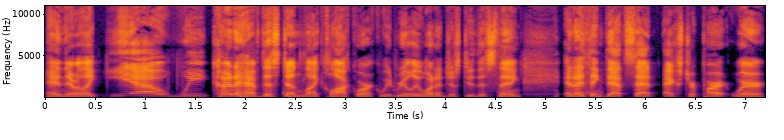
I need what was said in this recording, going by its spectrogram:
and they were like, "Yeah, we kind of have this done like clockwork. We'd really want to just do this thing." And I think that's that extra part where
